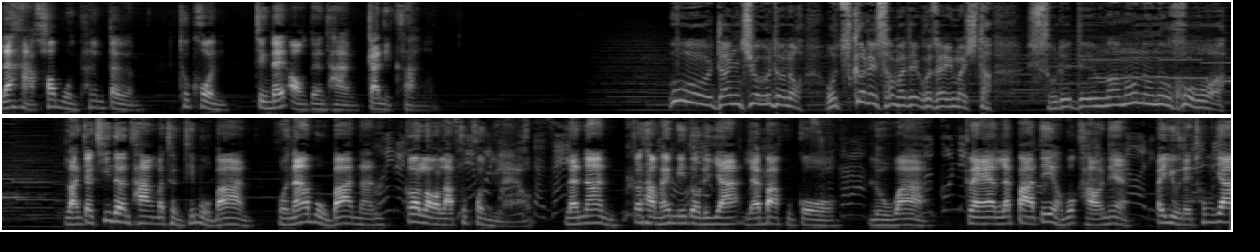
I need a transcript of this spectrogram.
และหาข้อมูลเพิ่มเติม ทุกคนจึงได้ออกเดินทางกันอีกครั้ง おお団長殿お疲れ様でございましたそれで魔物の方は หลังจากที่เดินทางมาถึงที่หมู่บ้าน หัวหน้าหมู่บ้านนั้นก็รอรับทุกคนอยู่แล้ว และนั่นก็ทำให้มิโดริยะและบาคุโก รู้ว่าแกรนและปาร์ตี้ของพวกเขาเนี่ยไปอยู่ในทุ่งหญ้า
